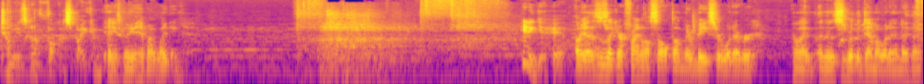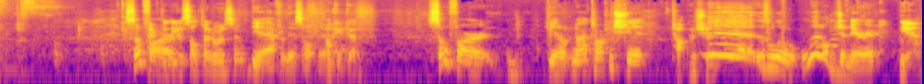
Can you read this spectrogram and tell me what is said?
Tell me it's gonna fucking spike him. Yeah, he's gonna get hit by lightning. He didn't get hit. Oh yeah, this is like our final assault on their base or whatever. Uh, and this is where the demo would end, I think. So far, After the assault, I would assume. yeah, after the assault. Yeah. Okay, good. So far, you know, not talking shit. Talking shit. Eh, it's a little, little generic. Yeah.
